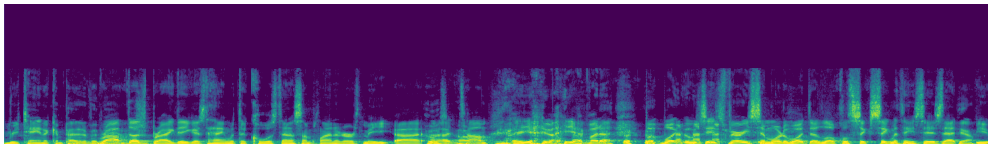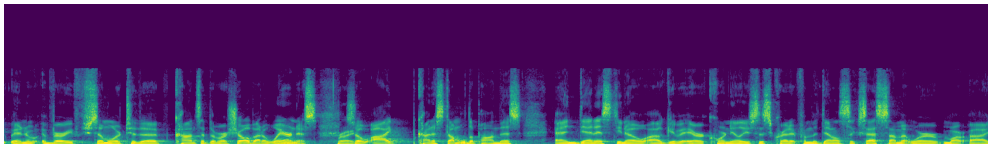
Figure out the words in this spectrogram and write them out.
retain a competitive advantage. Rob does brag that you guys hang with the coolest dentist on planet Earth. Me, uh, Who's- uh, oh, Tom. yeah, yeah, but uh, but what it was, it's very similar to what the local Six Sigma thing is that, Yeah. you, and very similar to the concept of our show about awareness. Right. So I kind of stumbled upon this, and dentist, you know, I'll give Eric Cornelius this credit from the Dental Success Summit where Mar- uh,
